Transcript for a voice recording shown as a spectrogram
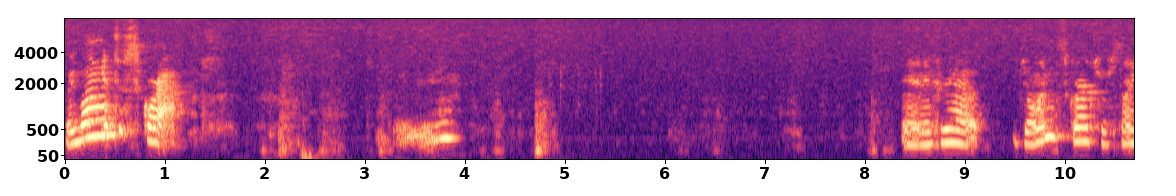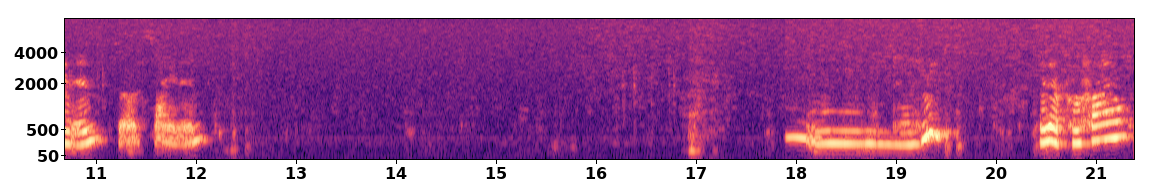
We're going into scratch. And if you have join, scratch, or sign in, so it's sign in. A profile.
